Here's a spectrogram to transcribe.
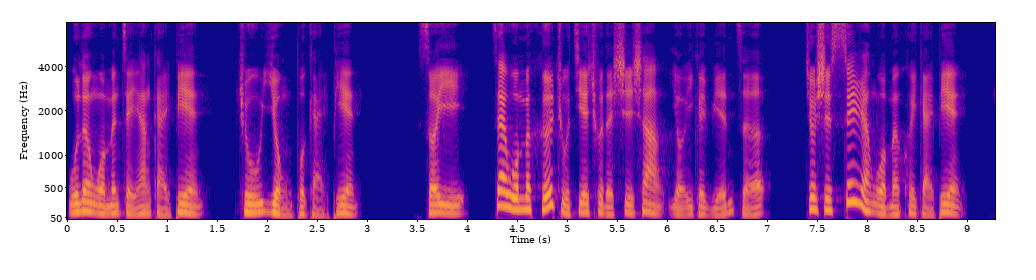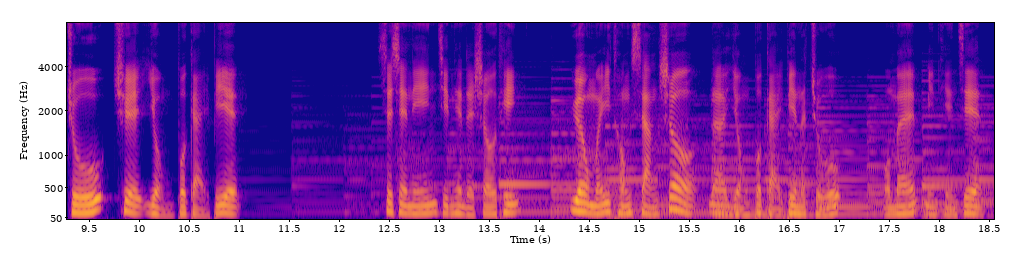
无论我们怎样改变，主永不改变。所以，在我们和主接触的事上，有一个原则，就是虽然我们会改变，主却永不改变。谢谢您今天的收听，愿我们一同享受那永不改变的主。我们明天见。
